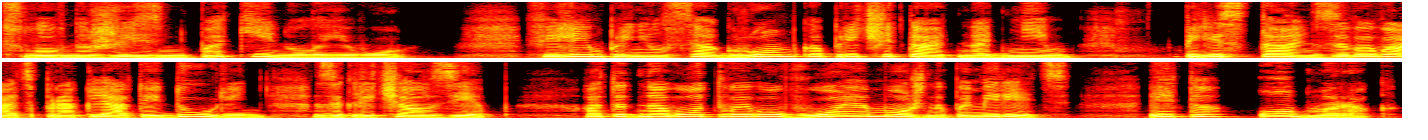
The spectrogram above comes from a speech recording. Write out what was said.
словно жизнь покинула его. Филим принялся громко причитать над ним. «Перестань завывать, проклятый дурень!» — закричал Зеб. «От одного твоего воя можно помереть. Это обморок!»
